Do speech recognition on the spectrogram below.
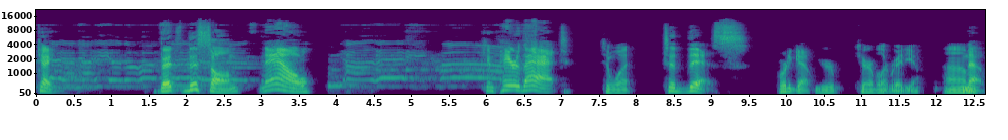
Okay. That's this song. Now, Compare that To what? to this. Where'd it go? You're terrible at radio. Um, no.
